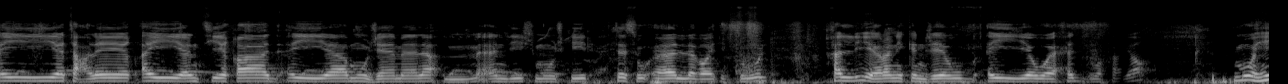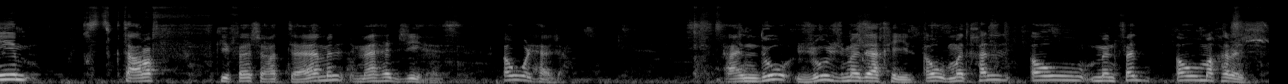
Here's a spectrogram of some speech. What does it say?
أي تعليق أي انتقاد أي مجاملة ما عنديش مشكل. حتى سؤال لا بغيتي تسول خليه راني كنجاوب أي واحد. وخا المهم خصك تعرف كيفاش غتعامل مع هاد الجهاز. أول حاجة عنده جوج مداخيل أو مدخل أو منفذ أو مخرج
